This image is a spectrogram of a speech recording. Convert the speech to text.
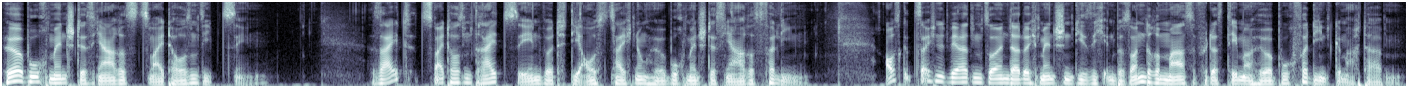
Hörbuchmensch des Jahres 2017 Seit 2013 wird die Auszeichnung Hörbuchmensch des Jahres verliehen. Ausgezeichnet werden sollen dadurch Menschen, die sich in besonderem Maße für das Thema Hörbuch verdient gemacht haben.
